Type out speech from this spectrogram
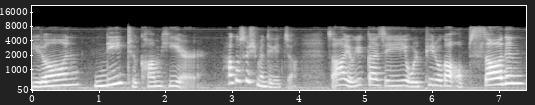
You don't need to come here 하고 쓰시면 되겠죠 그래서 아, 여기까지 올 필요가 없어는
